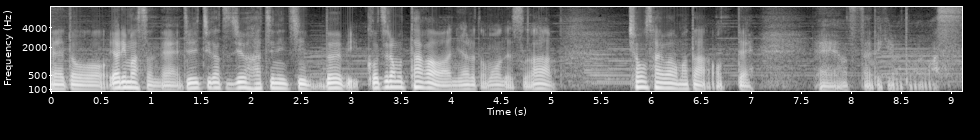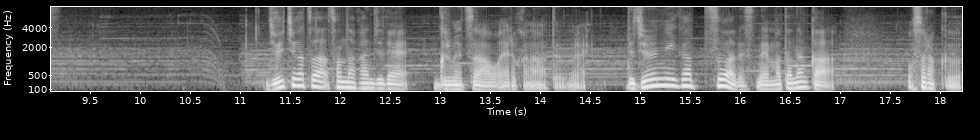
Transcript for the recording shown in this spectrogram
えっと、やりますんで11月18日土曜日こちらも田川になると思うんですが詳細はまた追って、えー、お伝えできればと思います。11月はそんな感じでグルメツアーをやるかなというぐらい。で12月はですねまたなんかおそらく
